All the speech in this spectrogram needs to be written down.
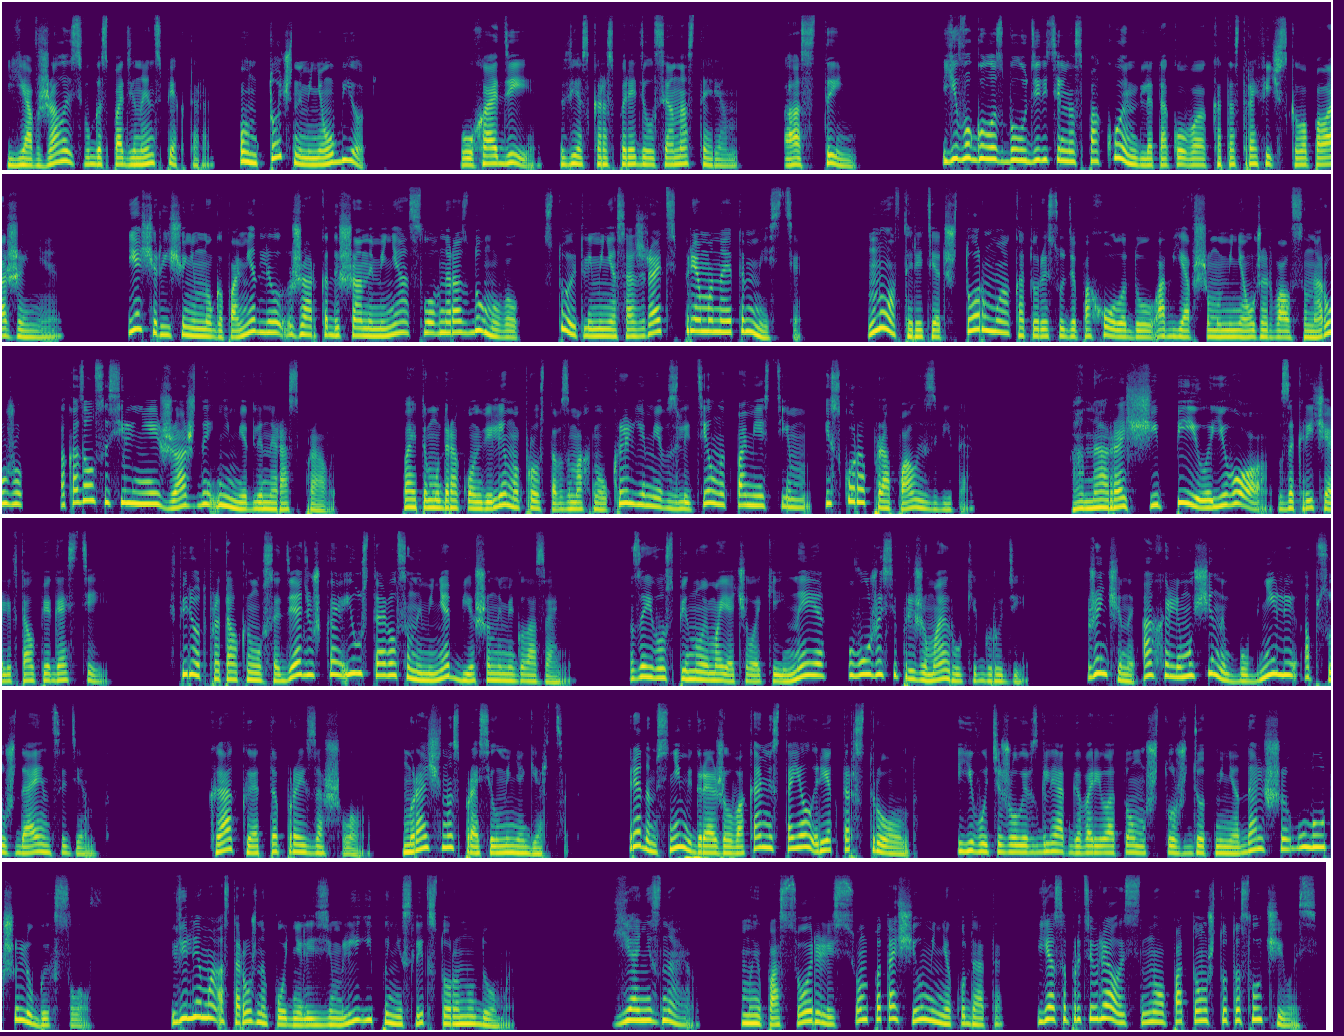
Я вжалась в господина инспектора. Он точно меня убьет. «Уходи», — веско распорядился Анастериан. «Остынь». Его голос был удивительно спокоен для такого катастрофического положения. Ящер еще немного помедлил, жарко дыша на меня, словно раздумывал, стоит ли меня сожрать прямо на этом месте. Но авторитет шторма, который, судя по холоду, объявшему меня уже рвался наружу, оказался сильнее жажды немедленной расправы. Поэтому дракон Велема просто взмахнул крыльями, взлетел над поместьем и скоро пропал из вида. «Она расщепила его!» — закричали в толпе гостей. Вперед протолкнулся дядюшка и уставился на меня бешеными глазами. За его спиной маячила Кейнея, в ужасе прижимая руки к груди. Женщины ахали, мужчины бубнили, обсуждая инцидент. «Как это произошло?» — мрачно спросил меня герцог. Рядом с ним, играя желваками, стоял ректор Строунд, и его тяжелый взгляд говорил о том, что ждет меня дальше лучше любых слов. Велима осторожно подняли с земли и понесли в сторону дома. «Я не знаю. Мы поссорились, он потащил меня куда-то. Я сопротивлялась, но потом что-то случилось».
